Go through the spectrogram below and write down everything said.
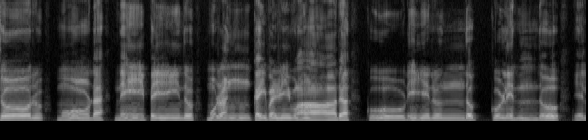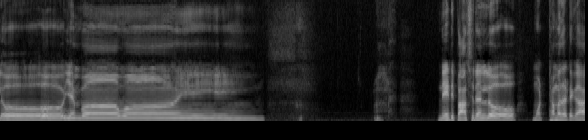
ஷோரு மூட நெய் பெய்து முழங்கை வழிவார கூடியிருந்து குளிர்ந்து எலோ எம்பாவாய் నేటి పాసురంలో మొట్టమొదటగా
